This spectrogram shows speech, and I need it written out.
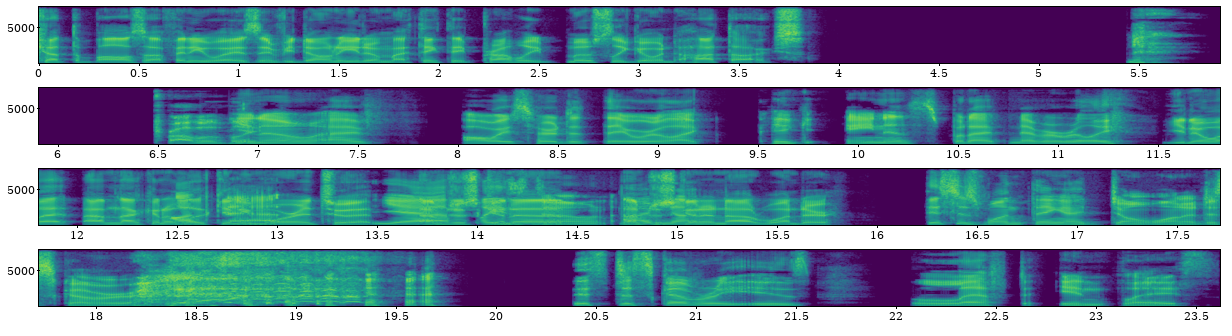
cut the balls off anyways. And if you don't eat them, I think they probably mostly go into hot dogs. Probably. You know, I've always heard that they were like pig anus, but I've never really. You know what? I'm not going to Fuck look any more into it. Yeah, I'm just gonna. I'm, I'm just gonna not wonder. This is one thing I don't want to discover. this discovery is left in place.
